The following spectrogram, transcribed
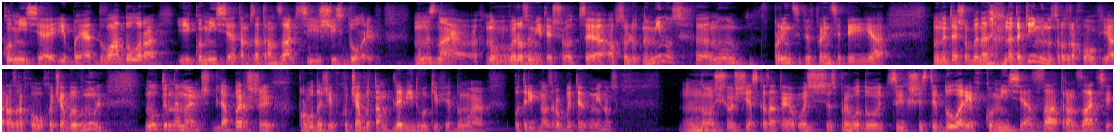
комісія eBay 2 долара і комісія там за транзакції 6 доларів. Ну, не знаю. Ну, ви розумієте, що це абсолютно мінус. Е, Ну, в принципі, в принципі, я ну не те, щоб на, на такий мінус розраховував, я розраховував хоча б в нуль. Ну, тим не менш, для перших продажів, хоча б там для відгуків, я думаю, потрібно зробити в мінус. Ну, що ще сказати? Ось з приводу цих 6 доларів комісія за транзакції.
